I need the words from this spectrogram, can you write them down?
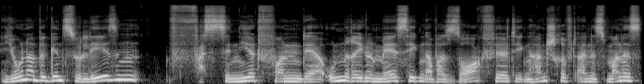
Jona beginnt zu lesen, fasziniert von der unregelmäßigen, aber sorgfältigen Handschrift eines Mannes,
